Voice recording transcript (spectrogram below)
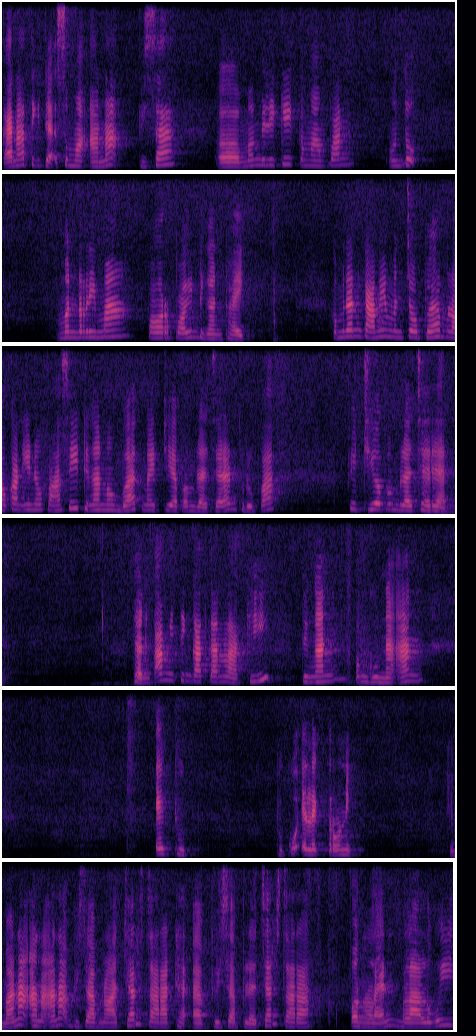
karena tidak semua anak bisa e, memiliki kemampuan untuk menerima PowerPoint dengan baik. Kemudian kami mencoba melakukan inovasi dengan membuat media pembelajaran berupa video pembelajaran. Dan kami tingkatkan lagi dengan penggunaan e-book, buku elektronik. Di mana anak-anak bisa belajar secara eh, bisa belajar secara online melalui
